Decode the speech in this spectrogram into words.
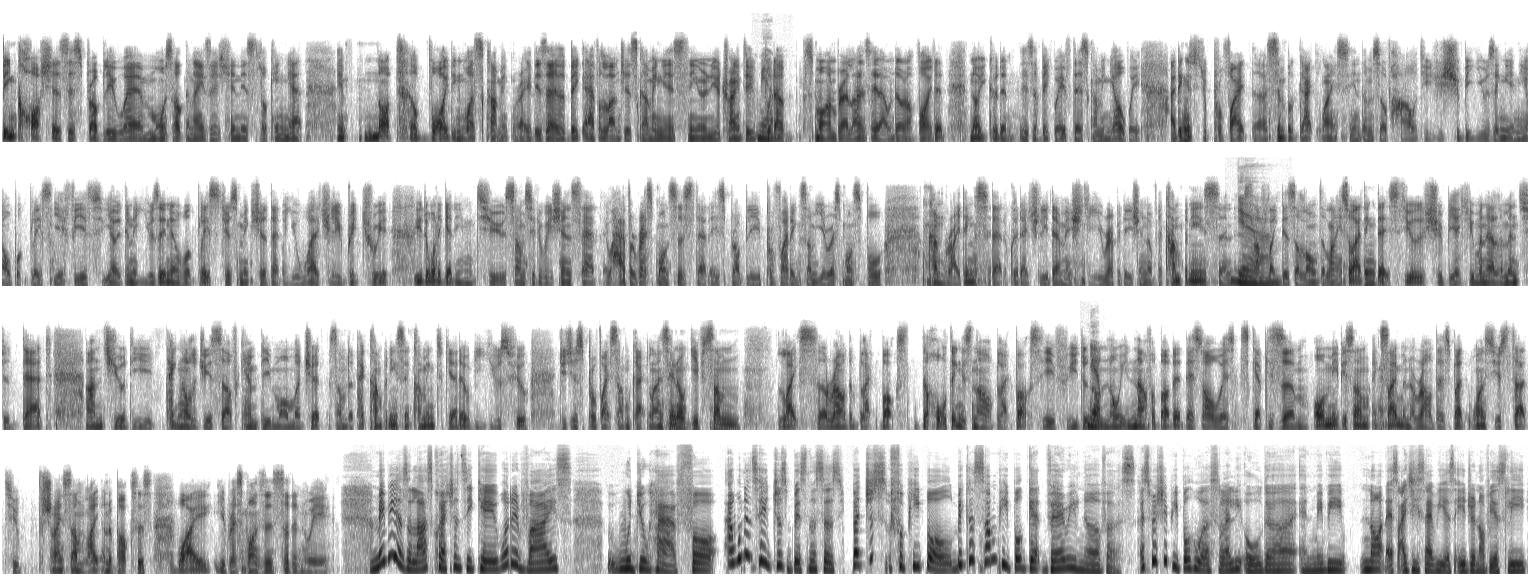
Being cautious is probably where most organization is looking at. If not avoiding what's coming, right? Is a big avalanche is coming, is you know, you're trying to Yeah. put a small umbrella and say, I want to avoid it. No, you couldn't. There's a big wave that's coming your way. I think it's to provide uh, simple guidelines in terms of how to, you should be using in your workplace. If, if you're going to use it in your workplace, just make sure that you will actually read through it. You don't want to get into some situations that you have a responses that is probably providing some irresponsible kind of writings that could actually damage the reputation of the companies and, and stuff like this along the line. So I think there still should be a human element to that until the technology itself can be more matured. Some of the tech companies are coming together will be useful to just provide some guidelines and you know, give some lights around the black box. The whole thing is now a black box. If you do Yep. not know enough about it, there's always skepticism or maybe some excitement around this. But once you start to shine some light on the boxes, why it responds in a certain way, Maybe as a last question, CK, what advice would you have for, I wouldn't say just businesses, but just for people? Because some people get very nervous, especially people who are slightly older and maybe not as IT savvy as Adrian, obviously.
